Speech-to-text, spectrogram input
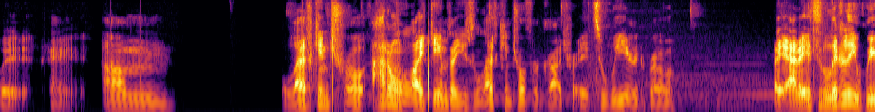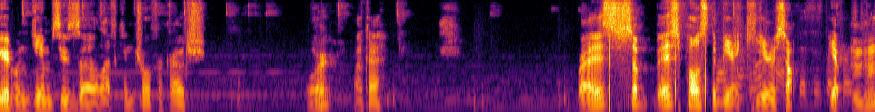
Wait. Hey, um, left control. I don't like games that use left control for crouch. Bro. It's weird, bro. Like, it's literally weird when games use uh, left control for crouch. Or okay, bro. It's, sup- it's supposed to be a key or something. Yep. Mm-hmm.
